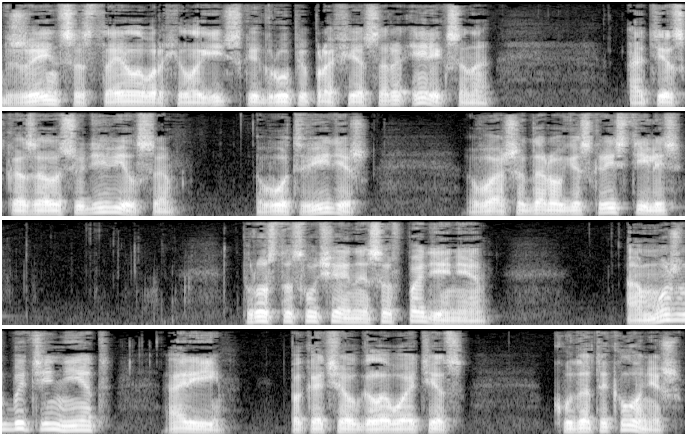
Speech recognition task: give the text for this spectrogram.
Джейн состояла в археологической группе профессора Эриксона — Отец, казалось, удивился. «Вот видишь, ваши дороги скрестились». «Просто случайное совпадение». «А может быть и нет, Ари», — покачал головой отец. «Куда ты клонишь?»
